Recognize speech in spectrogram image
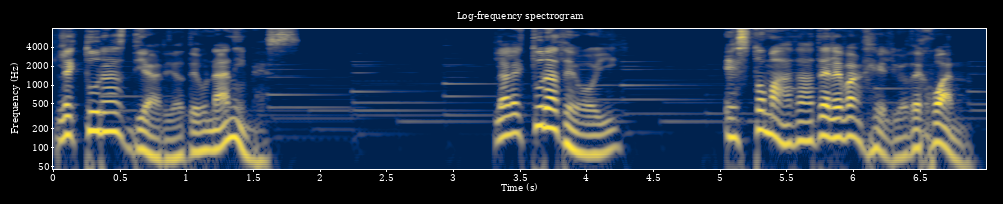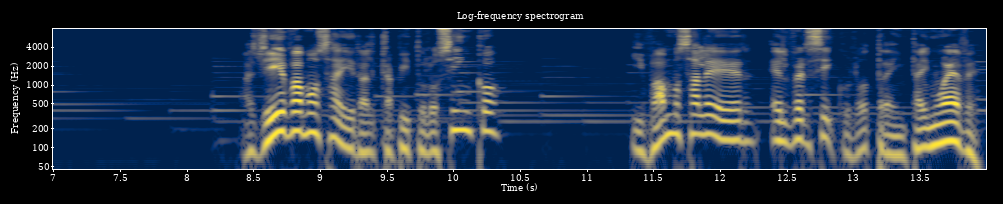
Lecturas Diarias de Unánimes. La lectura de hoy es tomada del Evangelio de Juan. Allí vamos a ir al capítulo 5 y vamos a leer el versículo 39,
